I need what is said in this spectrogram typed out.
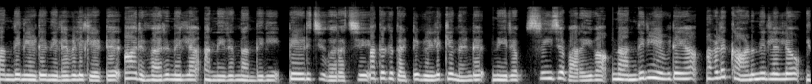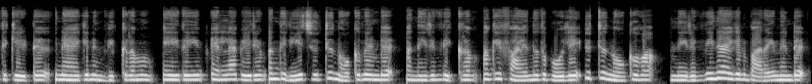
നന്ദിനിയുടെ നിലവിളി കേട്ട് ആരും വരുന്നില്ല. അന്നേരം നന്ദിനി പേടിച്ചു വിറച്ച് അതൊക്കെ തട്ടി വിളിക്കുന്നുണ്ട്. നേരം ശ്രീജ പറയുക നന്ദിനി എവിടെയാ? അവളെ കാണുന്നില്ലല്ലോ. ഇത് കേട്ട് വിനായകനും വിക്രമും ഏതയും എല്ലാ പേരും നന്ദിനിയെ ചുറ്റും നോക്കുന്നുണ്ട്. അന്നേരം വിക്രം ആകെ ഭയന്നത് പോലെ ചുറ്റും നോക്കുക അന്നേരം വിനായകൻ പറയുന്നുണ്ട്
